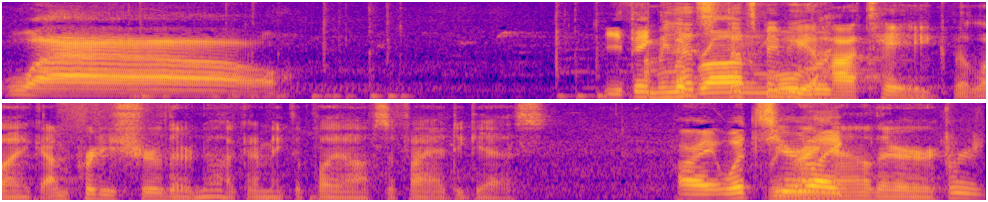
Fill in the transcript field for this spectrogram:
Wow. You I think mean, LeBron that's, that's maybe a hot take, but like I'm pretty sure they're not going to make the playoffs if I had to guess. All right. What's your right like? now they're per-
